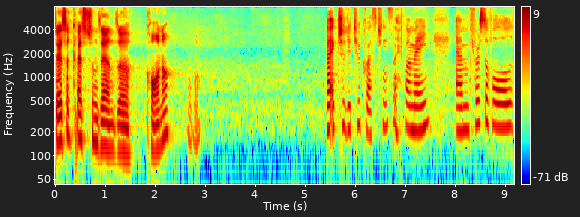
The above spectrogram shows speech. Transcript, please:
There's a question there in the corner. Actually, two questions, if I may. Um, first of all,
